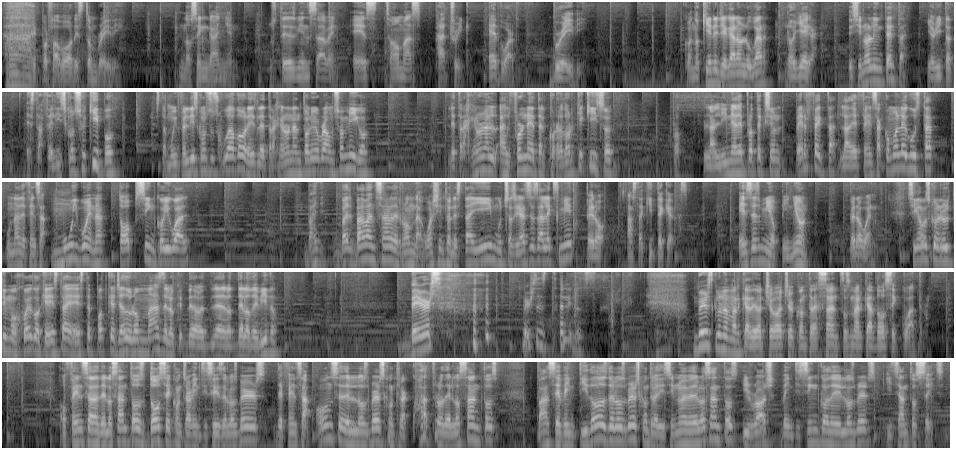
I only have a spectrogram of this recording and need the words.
Ay, por favor, es Tom Brady no se engañen. Ustedes bien saben, es Thomas Patrick Edward Brady. Cuando quiere llegar a un lugar, lo llega. Y si no lo intenta, y ahorita está feliz con su equipo, está muy feliz con sus jugadores, le trajeron a Antonio Brown, su amigo, le trajeron al, al Fournette, al corredor que quiso, la línea de protección perfecta, la defensa como le gusta, una defensa muy buena, top 5 igual, va, a avanzar de ronda. Washington está ahí, muchas gracias Alex Smith, pero hasta aquí te quedas. Esa es mi opinión. Pero bueno, sigamos con el último juego, que este podcast ya duró más de lo, de lo, debido. Bears. Bears están en los... Bears con una marca de 8-8 contra Santos, marca 12-4. Ofensa de los Santos 12 contra 26 de los Bears. Defensa 11 de los Bears contra 4 de los Santos. Pase 22 de los Bears contra 19 de los Santos y Rush 25 de los Bears y Santos 6.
